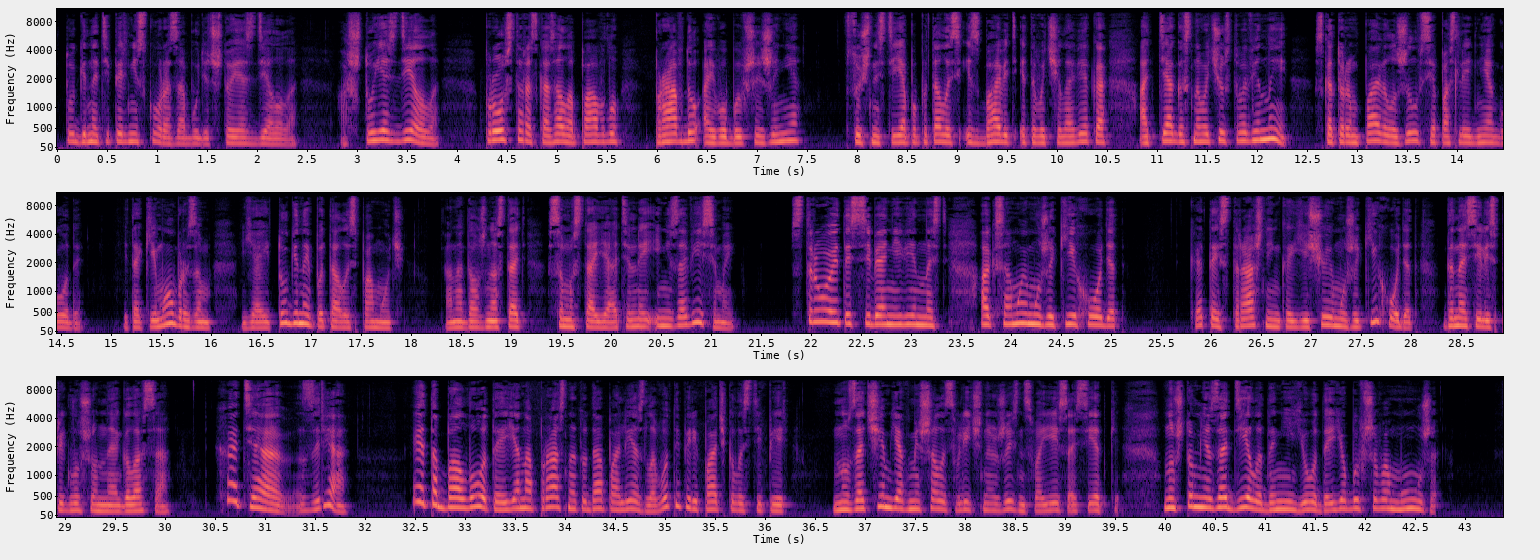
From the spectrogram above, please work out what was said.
Тугина теперь не скоро забудет, что я сделала. А что я сделала? Просто рассказала Павлу правду о его бывшей жене. В сущности, я попыталась избавить этого человека от тягостного чувства вины, с которым Павел жил все последние годы. И таким образом я и Тугиной пыталась помочь. Она должна стать самостоятельной и независимой. Строит из себя невинность, а к самой мужики ходят. К этой страшненькой еще и мужики ходят, доносились приглушенные голоса. Хотя зря. Это болото, и я напрасно туда полезла, вот и перепачкалась теперь. Но зачем я вмешалась в личную жизнь своей соседки? Ну что мне за дело до нее, до ее бывшего мужа?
